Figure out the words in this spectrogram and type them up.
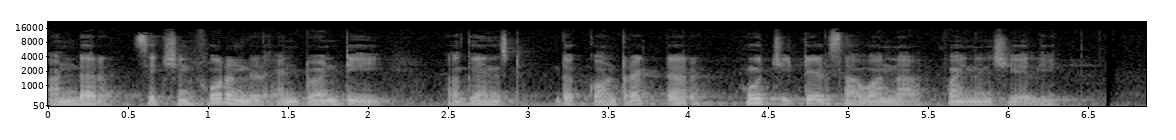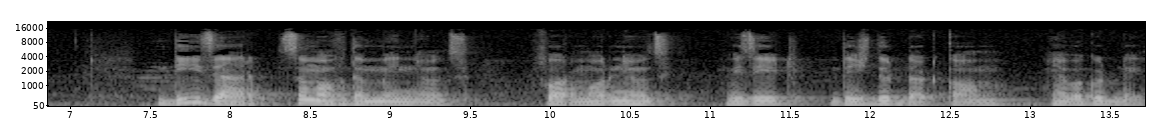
under Section 420 against the contractor who cheated Savana financially. These are some of the main news. For more news, visit deshdoot.com. Have a good day.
